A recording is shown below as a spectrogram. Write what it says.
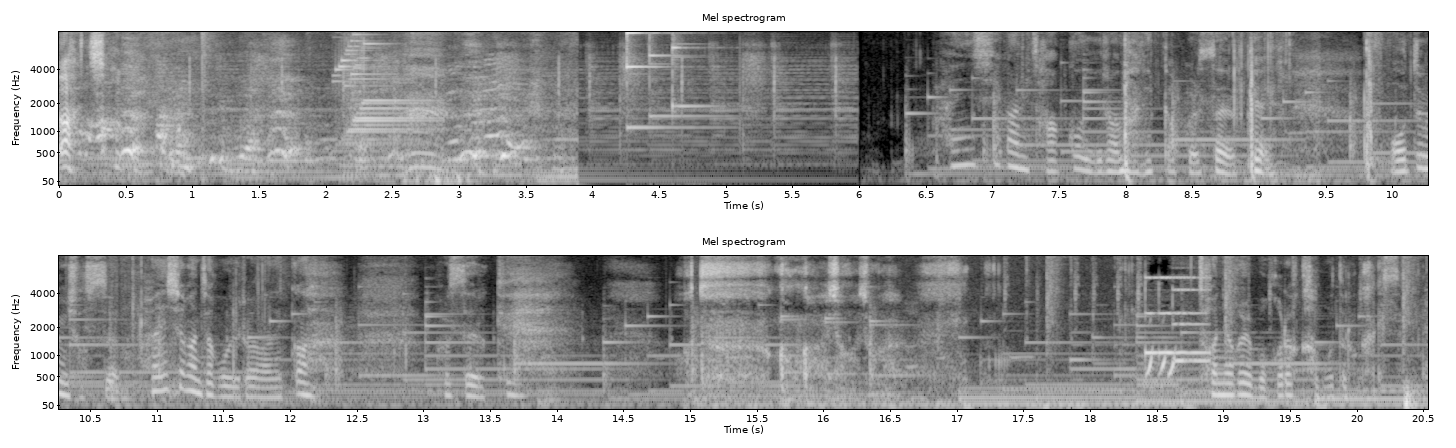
아, 저. 한 시간 자고 일어나니까 벌써 이렇게 어둠이 졌어요. 한 시간 자고 일어나니까 벌써 이렇게 어두컴컴해져가지고 저녁을 먹으러 가보도록 하겠습니다.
